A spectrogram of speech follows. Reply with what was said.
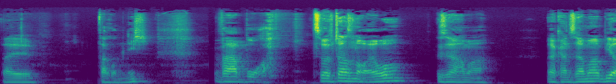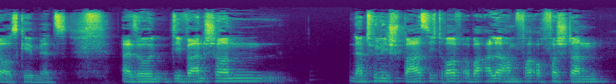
weil warum nicht, war, boah, 12.000 Euro ist ja Hammer. Da kannst du ja mal Bier ausgeben jetzt. Also die waren schon natürlich spaßig drauf, aber alle haben auch verstanden,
